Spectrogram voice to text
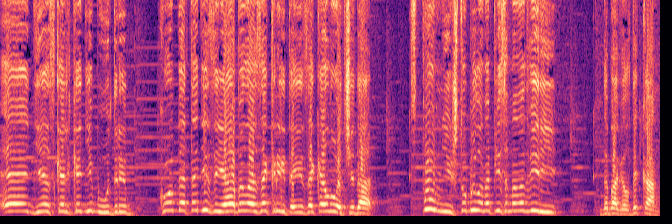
э, несколько немудрым. Комната не зря была закрыта и заколочена. Вспомни, что было написано на двери!» – добавил декан.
